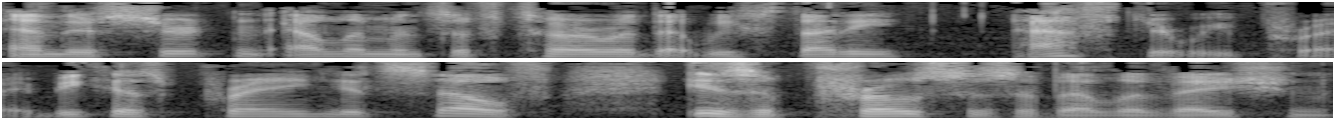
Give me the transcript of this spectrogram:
And there's certain elements of Torah that we study after we pray, because praying itself is a process of elevation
